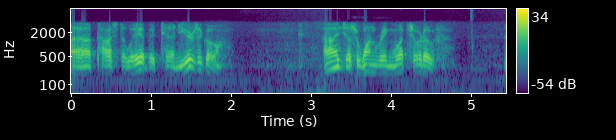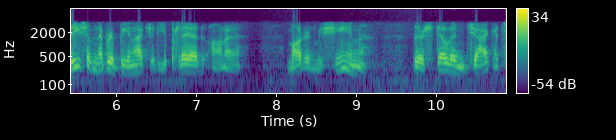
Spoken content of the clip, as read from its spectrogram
uh, passed away about ten years ago. I was just wondering what sort of these have never been actually played on a modern machine. They're still in jackets.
